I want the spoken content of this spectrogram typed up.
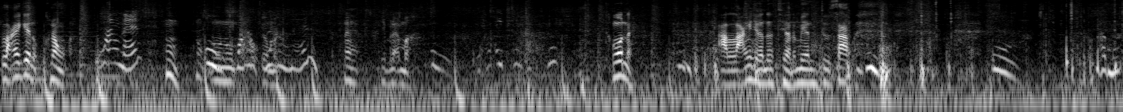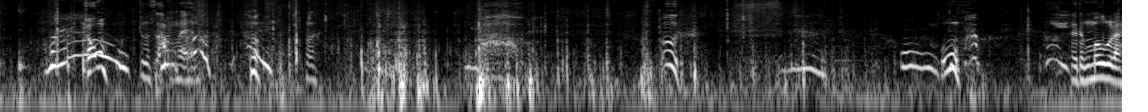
lái cái lục không Lái mến. Ừ, Ui, ừ, lại mà Ui, Thôi này À lái cho nó thiệt miền từ sạp ui. Thầm. Wow. Này Ui. Ồ, Đây này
